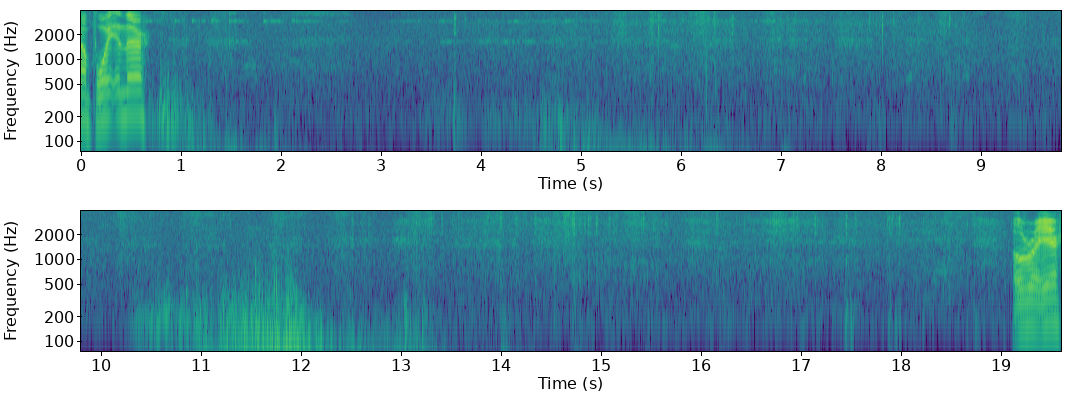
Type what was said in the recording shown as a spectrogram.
On point in there? Over right here.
